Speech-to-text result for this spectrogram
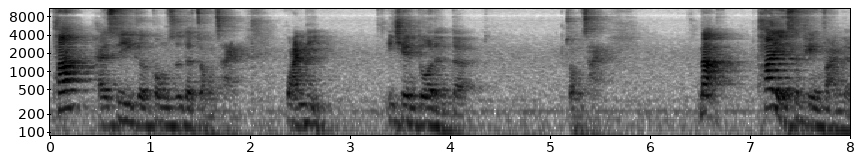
他还是一个公司的总裁，管理一千多人的。总裁，那他也是平凡人。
